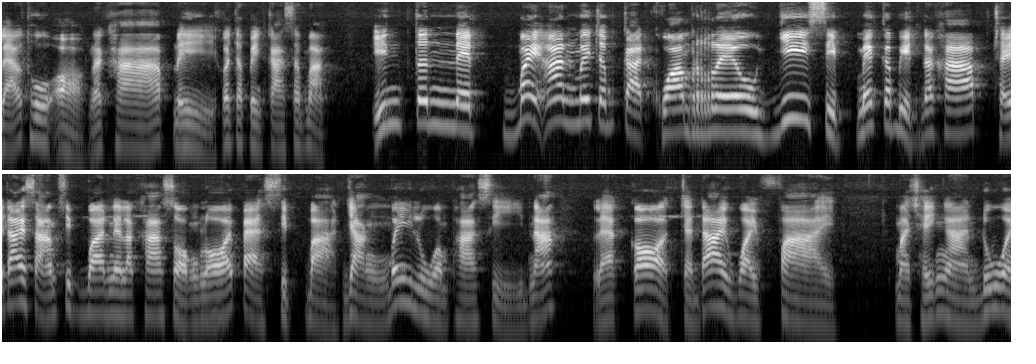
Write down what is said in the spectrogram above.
แล้วโทรออกนะครับนี่ก็จะเป็นการสมัครอินเทอร์เน็ตไม่อั้นไม่จำกัดความเร็ว 20 เมกะบิตนะครับ ใช้ได้ 30 วันในราคา 280 บาท ยังไม่รวมภาษีนะ และก็จะได้ Wi-Fi มาใช้งานด้วย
